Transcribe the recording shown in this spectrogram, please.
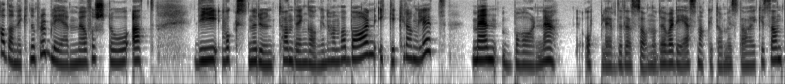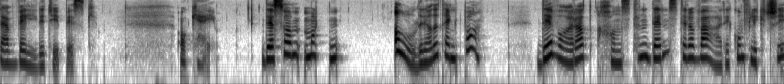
hadde han ikke noe problem med å forstå at de voksne rundt han den gangen han var barn, ikke kranglet, men barnet opplevde det sånn. Og det var det jeg snakket om i stad, ikke sant? Det er veldig typisk. Ok. Det som Morten aldri hadde tenkt på, det var at hans tendens til å være konfliktsky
